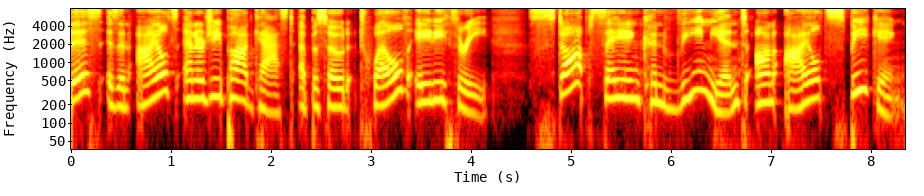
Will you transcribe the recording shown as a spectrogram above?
This is an IELTS Energy Podcast, episode 1283. Stop saying convenient on IELTS speaking.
